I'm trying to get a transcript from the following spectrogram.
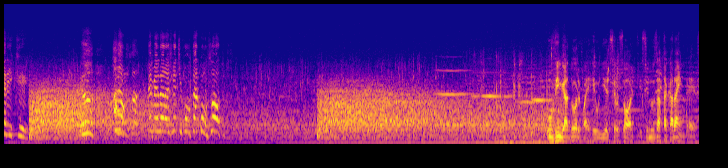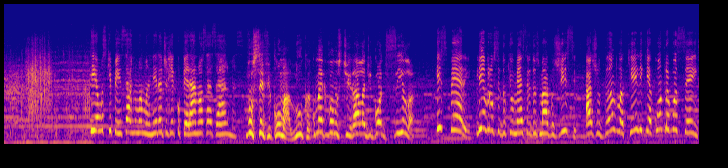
Eric! Ah, ah, é melhor a gente voltar com os outros. O Vingador vai reunir seus orques e nos atacará em breve. Temos que pensar numa maneira de recuperar nossas armas. Você ficou maluca? Como é que vamos tirá-la de Godzilla? Esperem! Lembram-se do que o mestre dos magos disse? Ajudando aquele que é contra vocês.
